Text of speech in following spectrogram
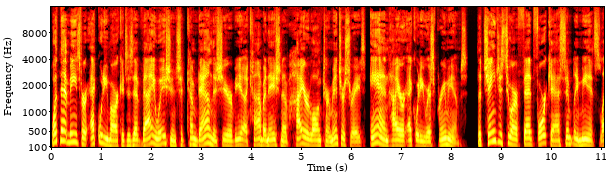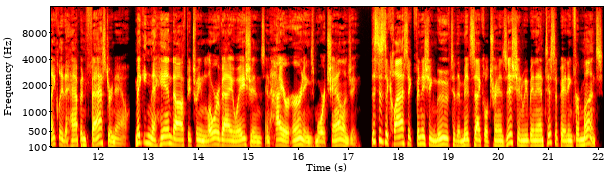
What that means for equity markets is that valuations should come down this year via a combination of higher long term interest rates and higher equity risk premiums. The changes to our Fed forecast simply mean it's likely to happen faster now, making the handoff between lower valuations and higher earnings more challenging. This is the classic finishing move to the mid cycle transition we've been anticipating for months,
